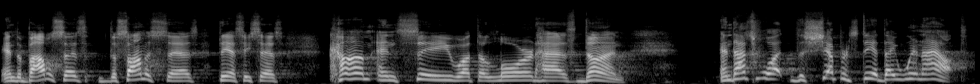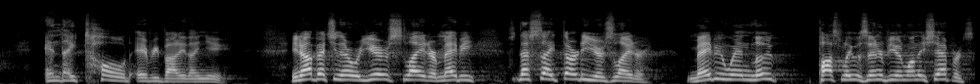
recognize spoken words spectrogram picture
And the Bible says, the psalmist says this He says, Come and see what the Lord has done. And that's what the shepherds did. They went out and they told everybody they knew. You know, I bet you there were years later, maybe, let's say 30 years later, maybe when Luke possibly was interviewing one of these shepherds,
